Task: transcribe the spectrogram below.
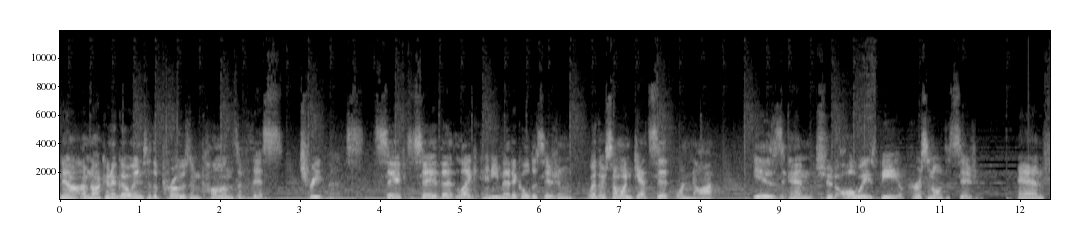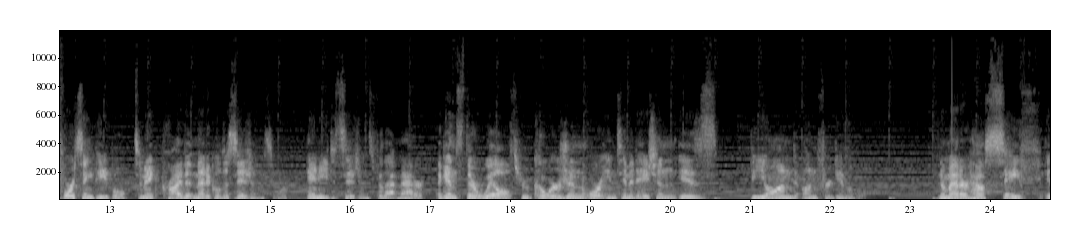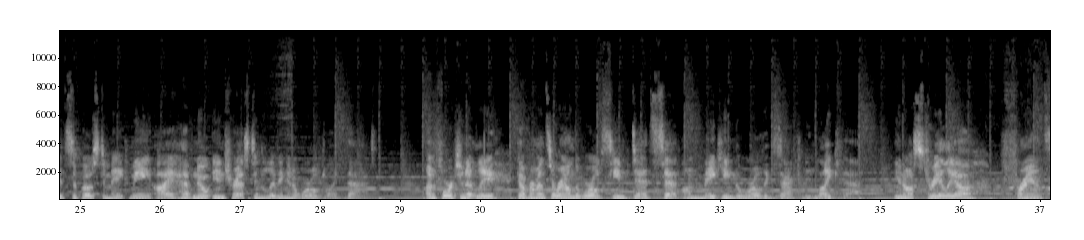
Now, I'm not going to go into the pros and cons of this treatment. Safe to say that, like any medical decision, whether someone gets it or not, is and should always be a personal decision. And forcing people to make private medical decisions, or any decisions for that matter, against their will through coercion or intimidation is beyond unforgivable. No matter how safe it's supposed to make me, I have no interest in living in a world like that. Unfortunately, governments around the world seem dead set on making the world exactly like that. In Australia, France,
